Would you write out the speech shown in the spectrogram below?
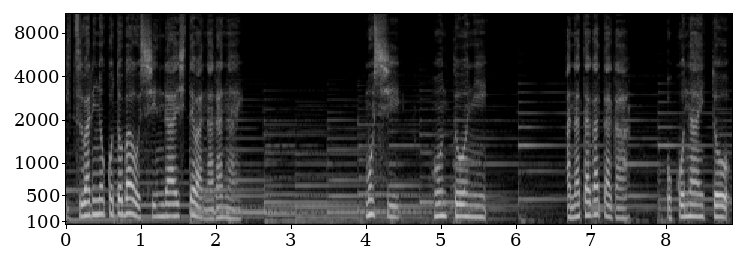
偽りの言葉を信頼してはならない。もし本当にあなた方が行いと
